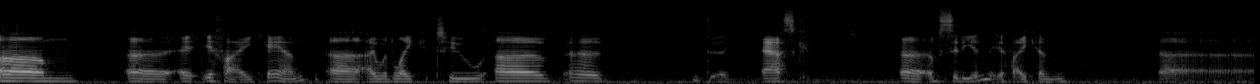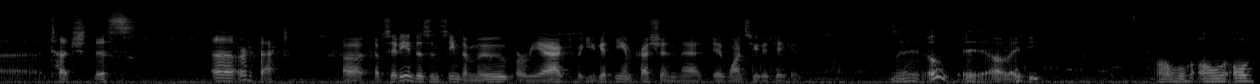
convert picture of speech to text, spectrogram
Um, uh, if I can, uh, I would like to uh, uh, d- ask uh, Obsidian if I can uh, touch this uh, artifact. Uh, Obsidian doesn't seem to move or react, but you get the impression that it wants you to take it. Uh, oh, uh, alrighty. I'll, I'll, I'll,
